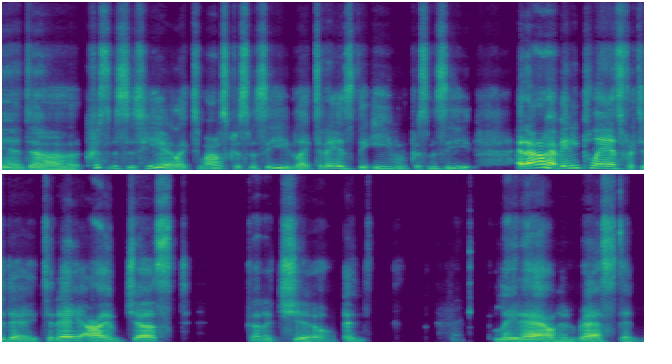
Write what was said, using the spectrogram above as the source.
And uh Christmas is here. Like tomorrow's Christmas Eve. Like today is the eve of Christmas Eve. And I don't have any plans for today. Today I am just gonna chill and lay down and rest and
